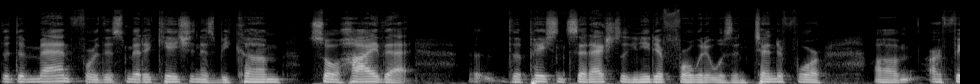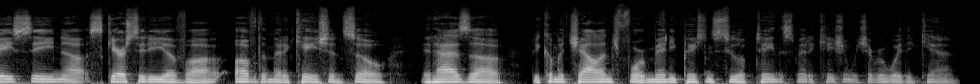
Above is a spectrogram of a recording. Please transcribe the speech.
the demand for this medication has become so high that uh, the patients that actually need it for what it was intended for um, are facing uh, scarcity of uh, of the medication. So it has uh, become a challenge for many patients to obtain this medication whichever way they can.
